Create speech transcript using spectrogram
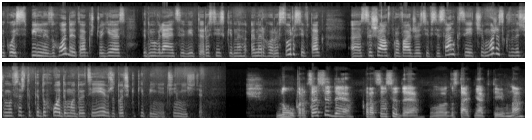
якоїсь спільної згоди, так що ЄС відмовляється від російських енергоресурсів, так е, США впроваджує всі санкції. Чи можна сказати, що ми все ж таки доходимо до цієї вже точки кипіння, чи ні ще? Ну, процес іде. Процес іде достатньо активно.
